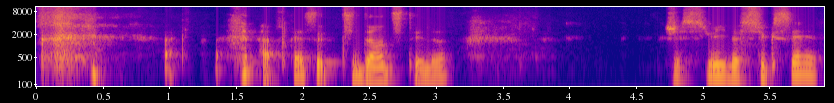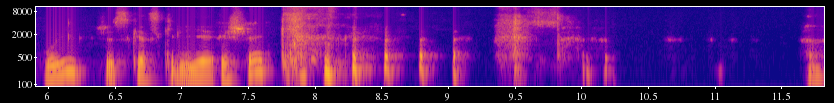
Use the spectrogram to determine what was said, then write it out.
Après cette identité-là, je suis le succès, oui, jusqu'à ce qu'il y ait échec.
